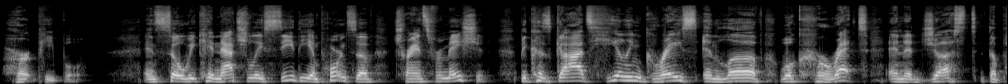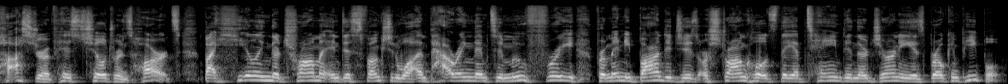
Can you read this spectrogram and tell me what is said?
hurt people. And so we can naturally see the importance of transformation because God's healing grace and love will correct and adjust the posture of His children's hearts by healing their trauma and dysfunction while empowering them to move free from any bondages or strongholds they obtained in their journey as broken people.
